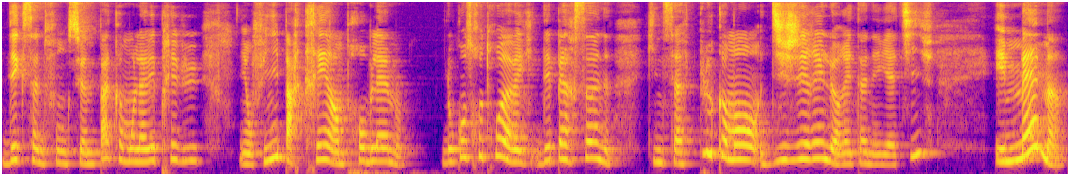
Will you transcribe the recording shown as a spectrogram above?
dès que ça ne fonctionne pas comme on l'avait prévu et on finit par créer un problème. Donc on se retrouve avec des personnes qui ne savent plus comment digérer leur état négatif et même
